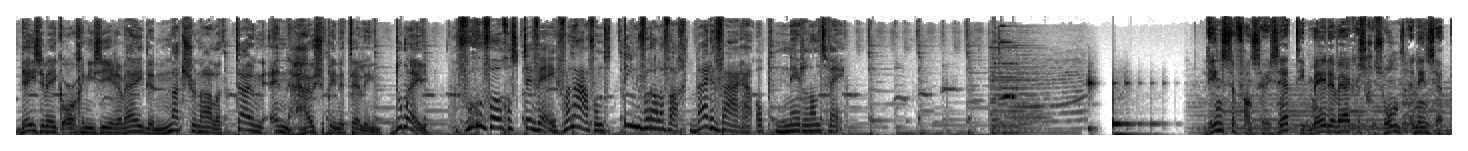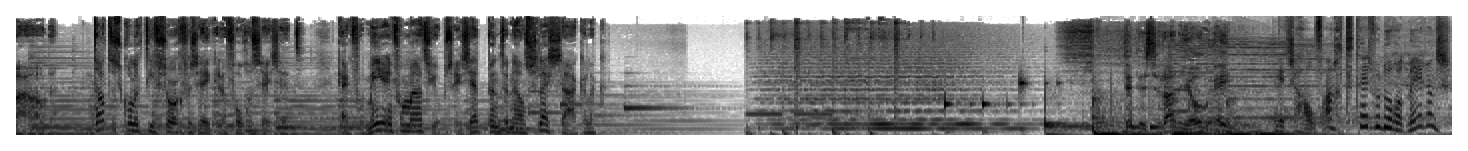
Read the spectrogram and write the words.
Deze week organiseren wij de Nationale Tuin- en Huisspinnentelling. Doe mee! Vroege Vogels TV, vanavond tien voor half acht bij de VARA op Nederland 2. Diensten van CZ die medewerkers gezond en inzetbaar houden. Dat is collectief zorgverzekeren volgens CZ. Kijk voor meer informatie op cz.nl slash zakelijk. Is Radio 1. En dit is half acht. Tijd voor Dorot Megens.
